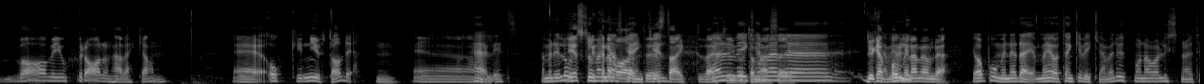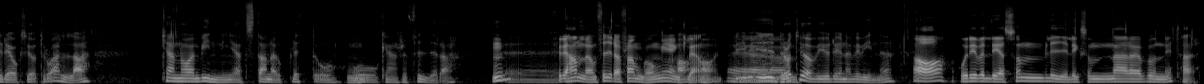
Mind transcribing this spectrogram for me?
vad har vi gjort bra den här veckan? Eh, och njuta av det. Mm. Eh, Härligt. Ja, men det låter Det skulle som kunna vara enkel... ett starkt verktyg att ta kan med väl, sig. eh, Du kan väl- påminna mig om det. Jag påminner dig, men jag tänker vi kan väl utmana våra lyssnare till det också. Jag tror alla kan ha en vinning i att stanna upp lite och, Mm. och kanske fira. Mm. Eh, För det handlar om fira framgång egentligen. Ja, ja. I, Eh, idrott gör vi ju det när vi vinner. Ja, och det är väl det som blir liksom när jag har vunnit här.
